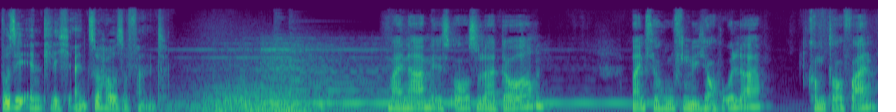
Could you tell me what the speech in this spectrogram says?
wo sie endlich ein Zuhause fand. Mein Name ist Ursula Dorn. Manche rufen mich auch Ulla, kommt drauf an.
